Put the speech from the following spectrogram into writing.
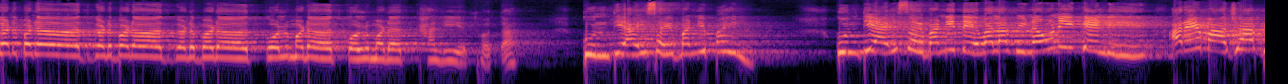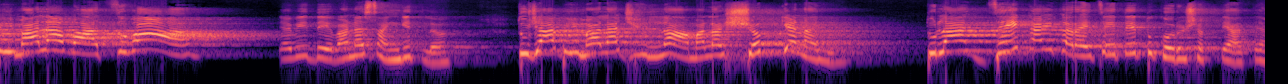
गडबडत गडबडत गडबडत कोलमडत कोलमडत खाली येत होता. कुंती आई साहेबांनी पाहिलं. कुंती आई साहेबांनी देवाला विनवणी केली. अरे माझ्या भीमाला वाचवा. त्यावेळी देवानं सांगितलं तुझ्या भीमाला झेलणं आम्हाला शक्य नाही. तुला जे काय करायचंय ते तू करू शकते आता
